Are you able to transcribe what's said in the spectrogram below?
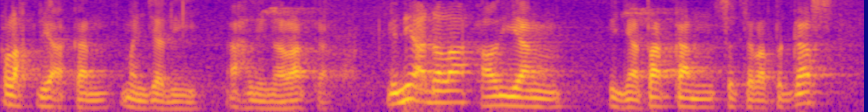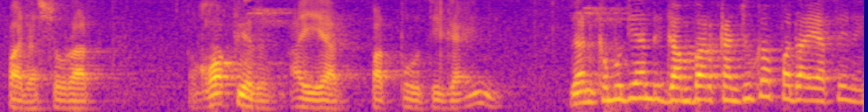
kelak dia akan menjadi ahli neraka. Ini adalah hal yang dinyatakan secara tegas pada surat Ghafir ayat 43 ini. Dan kemudian digambarkan juga pada ayat ini.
